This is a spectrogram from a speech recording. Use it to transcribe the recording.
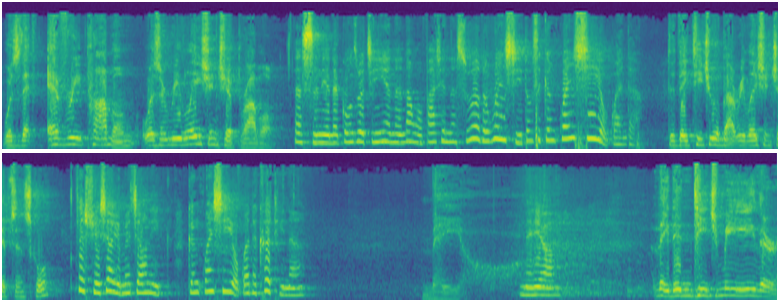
was that every problem was a relationship problem. 在十年的工作经验呢，让我发现呢，所有的问题都是跟关系有关的。 Did they teach you about relationships in school? 在学校有没有教你跟关系有关的课题呢？ Mayo. 没有， They didn't teach me either.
